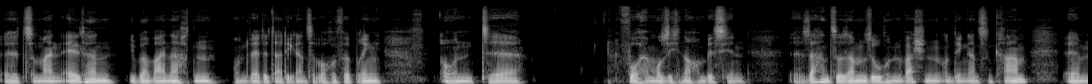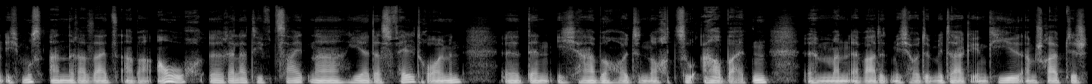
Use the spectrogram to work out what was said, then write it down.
äh, zu meinen Eltern über Weihnachten und werde da die ganze Woche verbringen. Und vorher muss ich noch ein bisschen äh, Sachen zusammensuchen, waschen und den ganzen Kram. Ähm, ich muss andererseits aber auch äh, relativ zeitnah hier das Feld räumen, äh, denn ich habe heute noch zu arbeiten. Ähm, man erwartet mich heute Mittag in Kiel am Schreibtisch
